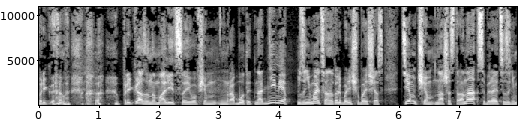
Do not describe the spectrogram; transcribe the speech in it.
при- приказано молиться и, в общем, работать над ними, занимается Анатолий Борисович Чубайс сейчас тем, чем наша страна собирается заниматься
